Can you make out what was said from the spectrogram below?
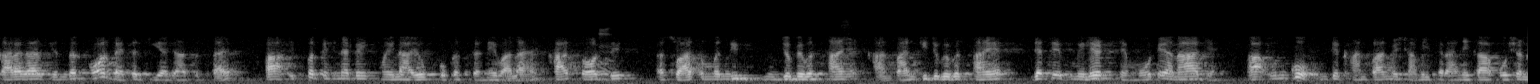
कारागार के अंदर और बेहतर किया जा सकता है आ, इस पर कहीं ना कहीं महिला आयोग फोकस करने वाला है। खास तौर से स्वास्थ्य संबंधित जो व्यवस्थाएँ हैं खान पान की जो व्यवस्थाएँ हैं जैसे मिलेट्स है मोटे अनाज है आ, उनको उनके खान पान में शामिल कराने का पोषण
